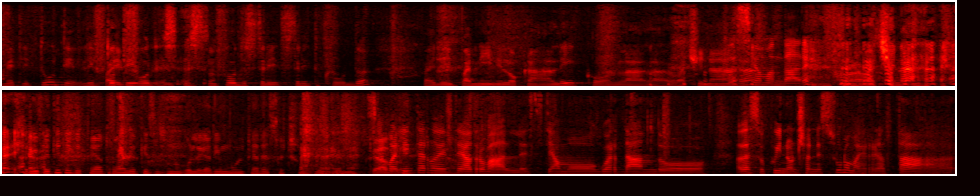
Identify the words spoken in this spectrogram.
metti tutti, lì fai Tutti- food, s- food street, street food, fai dei panini locali con la, la vaccinara, Possiamo andare. con la vaccinara. Ripetete che teatro è perché si sono collegati in molti adesso e ce lo chiedono. Siamo all'interno del Teatro Valle, stiamo guardando, adesso qui non c'è nessuno ma in realtà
